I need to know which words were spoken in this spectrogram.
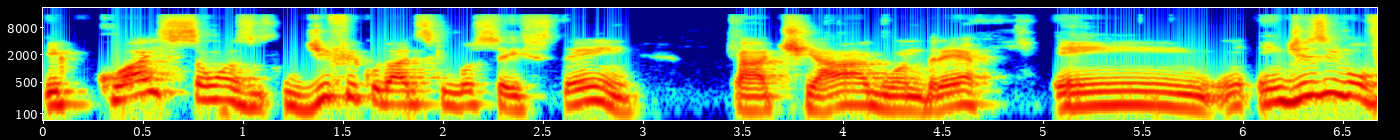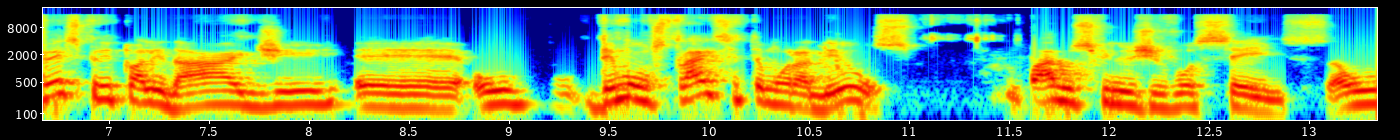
E quais são as dificuldades que vocês têm Tiago, André, em, em desenvolver a espiritualidade é, ou demonstrar esse temor a Deus para os filhos de vocês? Ou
